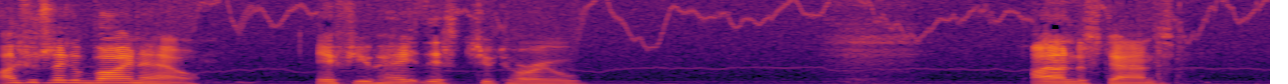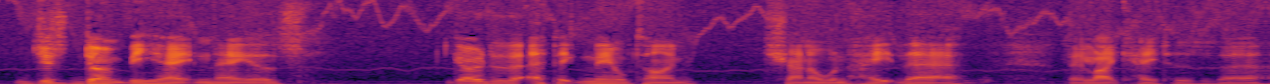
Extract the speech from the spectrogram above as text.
I should say goodbye now. If you hate this tutorial, I understand. Just don't be hating haters. Go to the Epic Meal Time channel and hate there. They like haters there.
